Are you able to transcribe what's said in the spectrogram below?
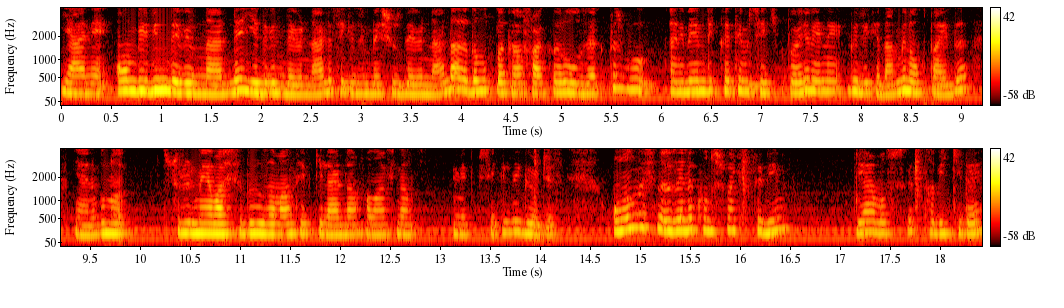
Yani 11.000 devirlerde, 7.000 devirlerde, 8.500 devirlerde arada mutlaka farkları olacaktır. Bu hani benim dikkatimi çekip böyle beni gıcık eden bir noktaydı. Yani bunu sürülmeye başladığı zaman tepkilerden falan filan net bir şekilde göreceğiz. Onun dışında üzerine konuşmak istediğim diğer motosiklet tabii ki de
